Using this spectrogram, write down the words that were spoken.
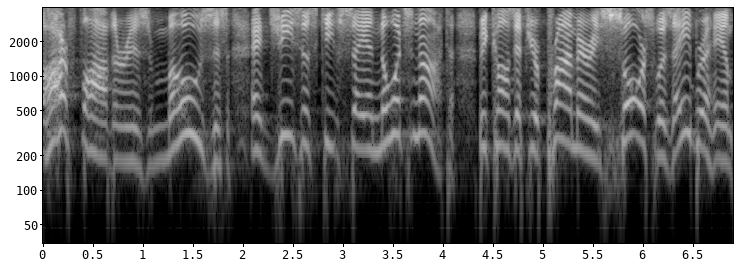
Our father is Moses. And Jesus keeps saying, No, it's not. Because if your primary source was Abraham,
